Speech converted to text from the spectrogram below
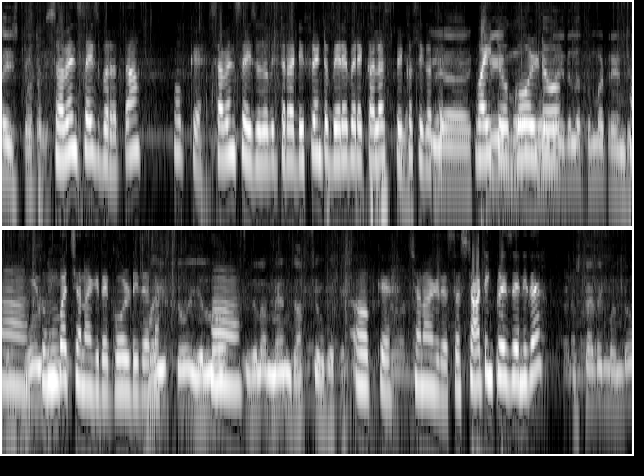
ಸೈಜ್ ಟೋಟಲ್ ಸೆವೆನ್ ಸೈಜ್ ಬರುತ್ತಾ? ಓಕೆ ಸೆವೆನ್ ಸೈಜ್ ಈ ತರ ಡಿಫ್ರೆಂಟ್ ಬೇರೆ ಬೇರೆ ಕಲರ್ಸ್ ಬೇಕು ಸಿಗುತ್ತೆ? ವೈಟ್ ಗೋಲ್ಡ್ ಇದೆಲ್ಲ ತುಂಬಾ ಟ್ರೆಂಡ್ ಇದೆ. ತುಂಬ ಚೆನ್ನಾಗಿದೆ ಗೋಲ್ಡ್ ಇದೆಲ್ಲ. ವೈಟ್ ಎಲ್ಲೋ ಇದೆಲ್ಲ ಮೇನ್ ಜಾಸ್ತಿ ಹೋಗುತ್ತೆ. ಓಕೆ ಚೆನ್ನಾಗಿದೆ. ಸರ್ ಸ್ಟಾರ್ಟಿಂಗ್ ಪ್ರೈಸ್ ಏನಿದೆ? ಸ್ಟಾರ್ಟಿಂಗ್ ಬಂದು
